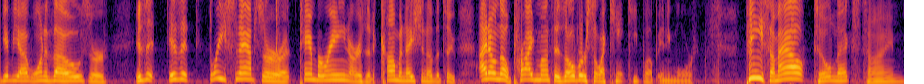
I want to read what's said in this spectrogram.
give you one of those or is it is it three snaps or a tambourine or is it a combination of the two? I don't know. Pride month is over so i can't keep up anymore. Peace. I'm out. Till next time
